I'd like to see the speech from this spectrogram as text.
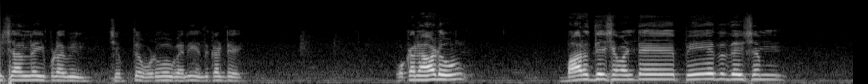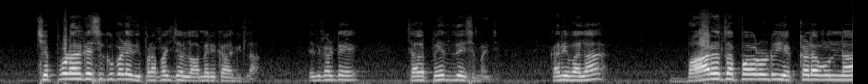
విషయాలనే ఇప్పుడు అవి చెప్తే ఉడవవు కానీ ఎందుకంటే ఒకనాడు భారతదేశం అంటే పేద దేశం చెప్పుకోవడానికే సిగ్గుపడేది ప్రపంచంలో అమెరికా ఇట్లా ఎందుకంటే చాలా పేద దేశం అని చెప్పి. కానీ ఇవాళ భారత పౌరుడు ఎక్కడ ఉన్నా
